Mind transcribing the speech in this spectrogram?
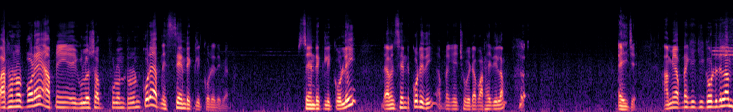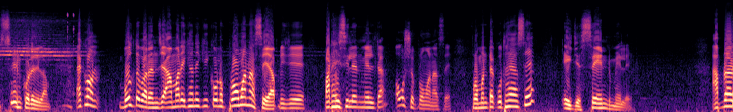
পাঠানোর পরে আপনি এগুলো সব পূরণ টুরন করে আপনি সেন্ডে ক্লিক করে দেবেন। সেন্ডে ক্লিক করলেই আমি সেন্ড করে দিই, আপনাকে এই ছবিটা পাঠিয়ে দিলাম। এই যে, আমি আপনাকে কি করে দিলাম? সেন্ড করে দিলাম। এখন বলতে পারেন যে আমার এখানে কি কোনো প্রমাণ আছে? আপনি যে পাঠাইছিলেন মেলটা অবশ্যই প্রমাণ আছে। প্রমাণটা কোথায় আছে? এই যে সেন্ড মেলে আপনার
